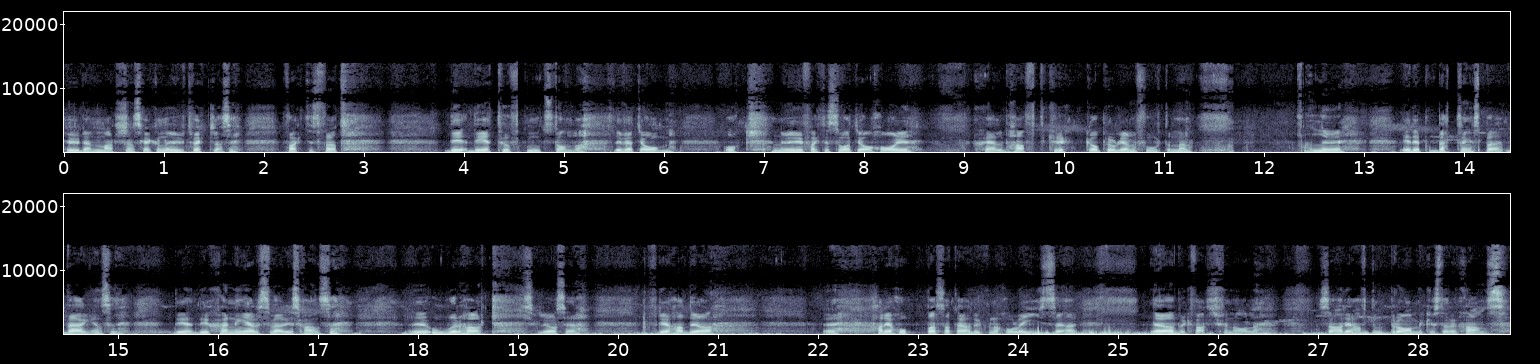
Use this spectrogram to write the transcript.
hur den matchen ska kunna utveckla sig. Faktiskt för att det, det är ett tufft motstånd, va? det vet jag om. Och nu är det faktiskt så att jag har ju själv haft krycka och problem med foten men nu är det på bättringsvägen så det, det, skär ner Sveriges chanser eh, oerhört skulle jag säga. För det hade jag Eh, hade jag hoppats att jag hade kunnat hålla i sig här över kvartsfinalen så hade jag haft en bra mycket större chans.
